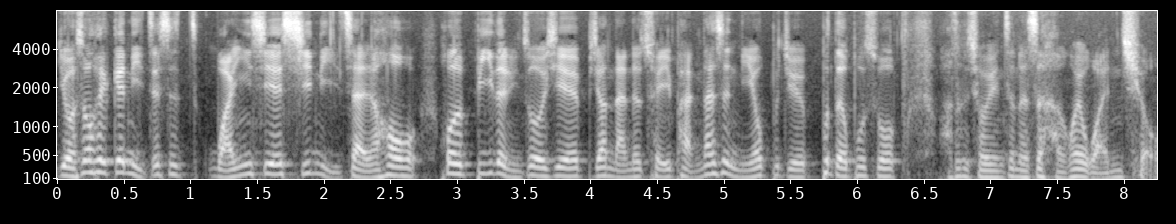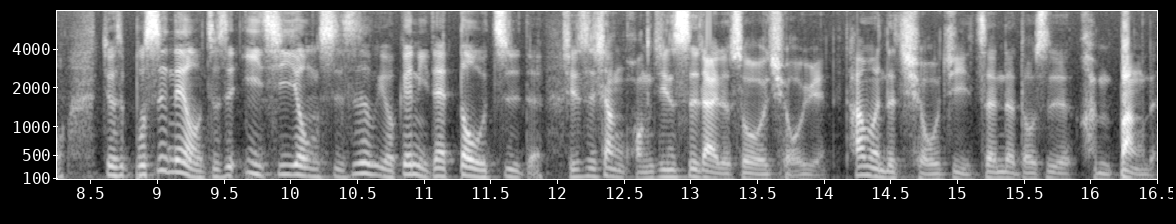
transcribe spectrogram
有时候会跟你就是玩一些心理战，然后或者逼着你做一些比较难的吹。判，但是你又不觉不得不说，哇，这个球员真的是很会玩球，就是不是那种只是意气用事，是有跟你在斗智的。其实像黄金世代的所有球员，他们的球技真的都是很棒的。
